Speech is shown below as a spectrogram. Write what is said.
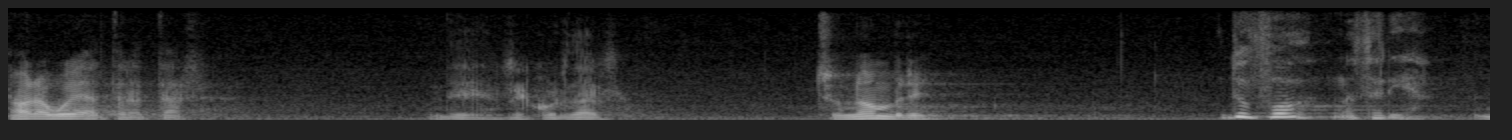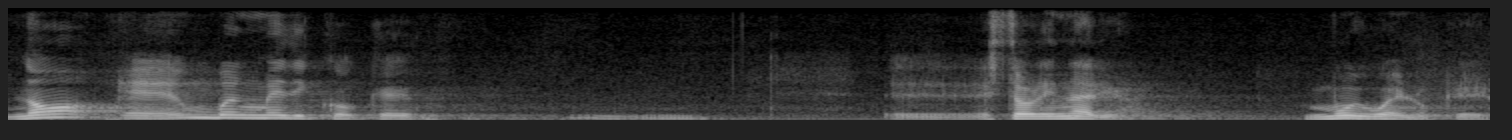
Ahora voy a tratar de recordar su nombre. Dufo no sería. No, eh, un buen médico que eh, extraordinario, muy bueno que eh,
